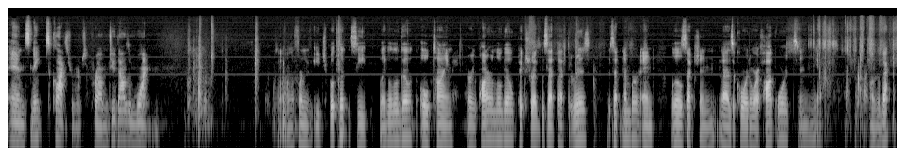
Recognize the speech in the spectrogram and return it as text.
and Snape's Classrooms from 2001. So on the front of each booklet, see Lego logo, the old-time Harry Potter logo, picture of the set that there is, the set number, and little section that is a corridor of Hogwarts, and yeah, on the back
